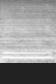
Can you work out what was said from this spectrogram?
Team's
